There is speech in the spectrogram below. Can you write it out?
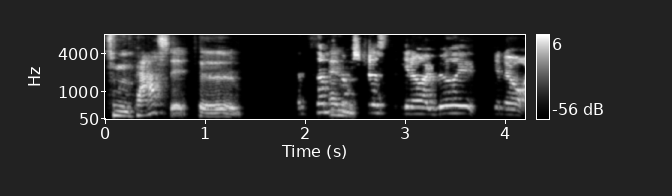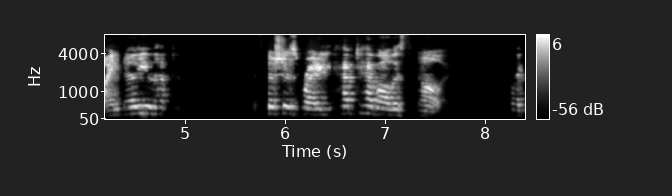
to move past it to and sometimes and, just, you know, I really, you know, I know you have to, especially as a writer, you have to have all this knowledge, like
